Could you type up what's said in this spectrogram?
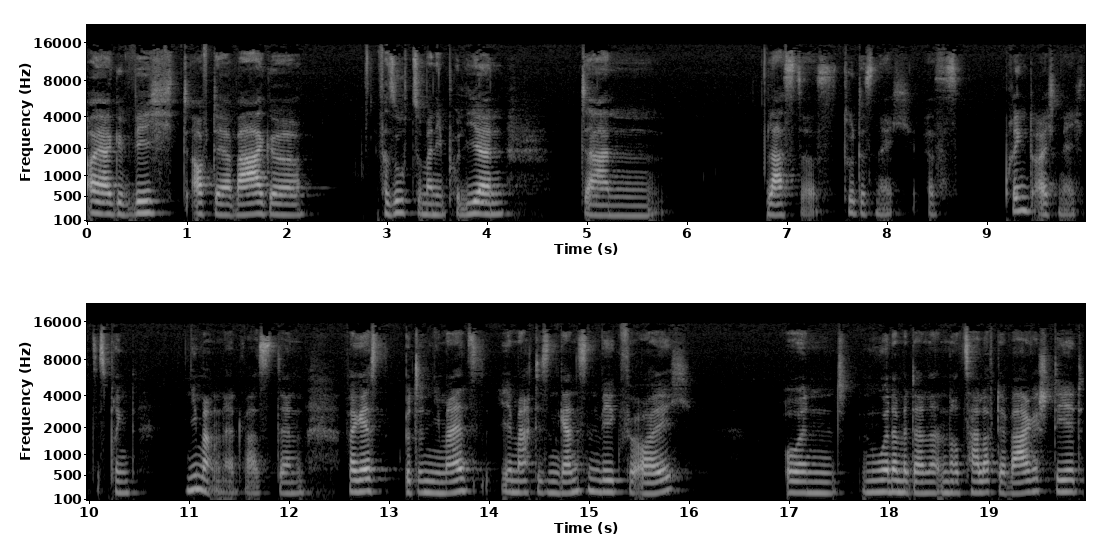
euer Gewicht auf der Waage versucht zu manipulieren, dann lasst es, tut es nicht. Es bringt euch nichts, es bringt niemandem etwas. Denn vergesst bitte niemals, ihr macht diesen ganzen Weg für euch und nur damit da eine andere Zahl auf der Waage steht,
